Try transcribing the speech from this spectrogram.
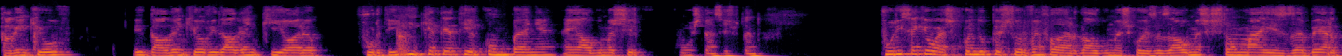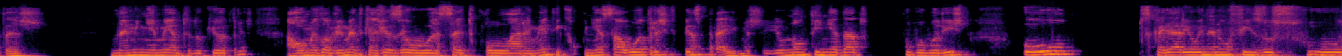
que alguém que ouve, e de alguém que ouve e de alguém que ora por ti e que até te acompanha em algumas circunstâncias. Portanto, por isso é que eu acho que quando o pastor vem falar de algumas coisas, há umas que estão mais abertas na minha mente do que outras. Há umas, obviamente, que às vezes eu aceito claramente e que reconheço, há outras que penso, espera aí, mas eu não tinha dado por isto, ou se calhar eu ainda não fiz o, o,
